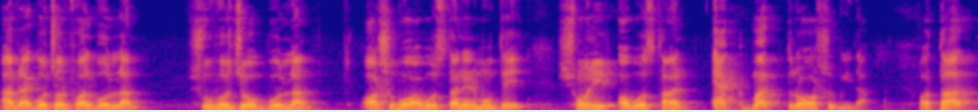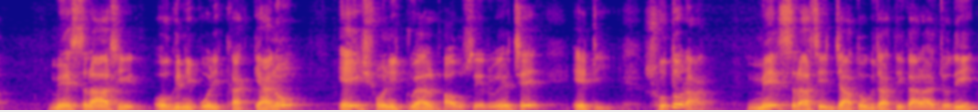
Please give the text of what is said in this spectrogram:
আমরা গোচর ফল বললাম, শুভ যোগ বললাম, অশুভ অবস্থানের মধ্যে শনির অবস্থান একমাত্র অসুবিধা। অর্থাৎ মেষ রাশির অগ্নি পরীক্ষা কেন এই শনি টুয়েলভ হাউসে রয়েছে? এটি। সুতরাং মেষ রাশির জাতক জাতিকারা যদি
